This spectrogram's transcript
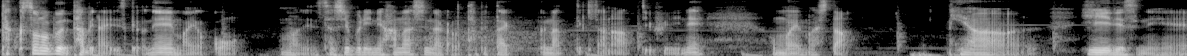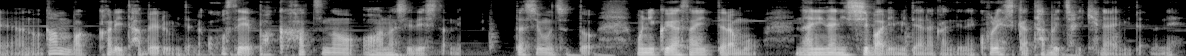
全くその分食べないですけどね、マヨコン。まあね、久しぶりに話しながら食べたくなってきたなっていうふうにね、思いました。いやー、いいですね。あの、パンばっかり食べるみたいな個性爆発のお話でしたね。私もちょっとお肉屋さん行ったらもう何々縛りみたいな感じでね、これしか食べちゃいけないみたいなね。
